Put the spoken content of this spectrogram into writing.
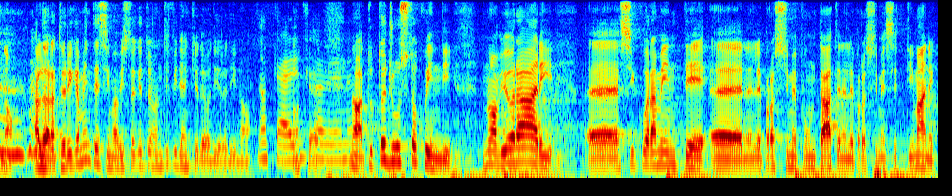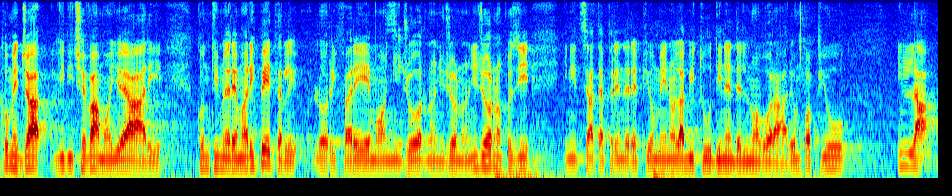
No. Allora, teoricamente sì, ma visto che tu non ti fidi, anche io devo dire di no. Ok, Ok. va bene. No, tutto giusto, quindi nuovi orari. eh, sicuramente eh, nelle prossime puntate, nelle prossime settimane, come già vi dicevamo io e Ari, continueremo a ripeterli, lo rifaremo ogni Sì. giorno, ogni giorno, ogni giorno, così iniziate a prendere più o meno l'abitudine del nuovo orario, un po' più in là.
